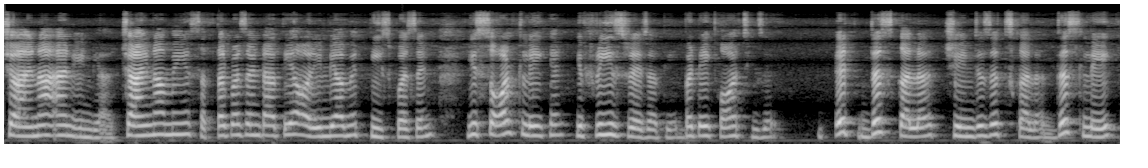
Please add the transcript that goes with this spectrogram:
China and India China में ये सत्तर परसेंट आती है और इंडिया में तीस परसेंट. ये सॉल्ट लेक है, ये फ्रीज रह जाती है. बट एक और चीज़ है it this colour changes it's colour this lake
